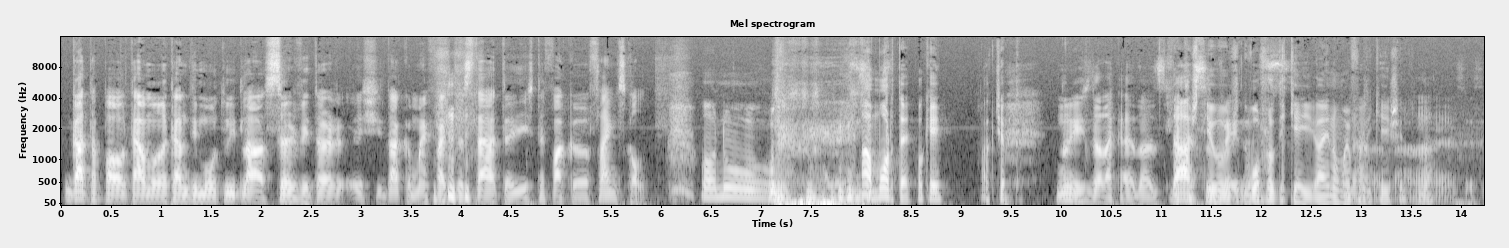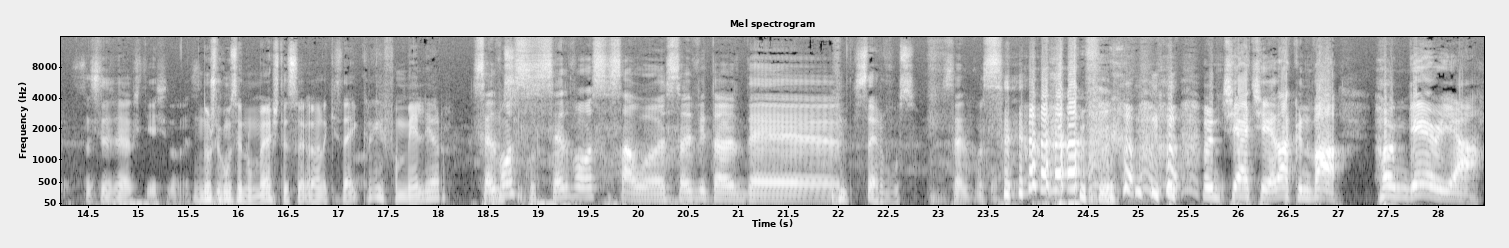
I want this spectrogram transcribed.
Gata, Paul, te-am, te-am demotuit la servitor și dacă mai faci de stat, ești te fac uh, Flying Skull. Oh, nu! ah, morte, ok, accept. Nu ești de la care doar îți Da, face știu, surveillance. War 40k, I know my Da, 40k shit. da, Da. Să se știe și lumea. Nu știu cum se numește să, la chestia, cred că e familiar. Servos, sigur. Servos sau uh, servitor de Servus. Servus. în ceea ce era cândva Hungaria.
